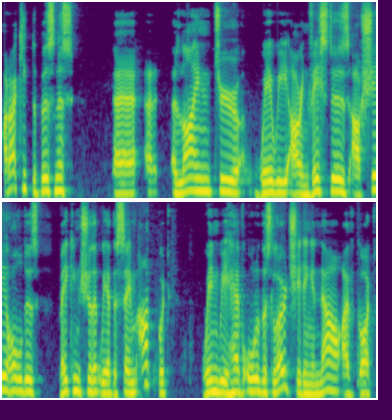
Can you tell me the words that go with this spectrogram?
How do I keep the business uh, uh aligned to where we are investors, our shareholders, making sure that we have the same output, when we have all of this load shedding, and now I've got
